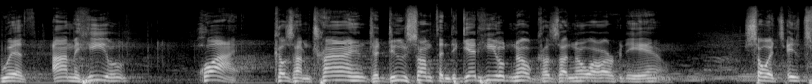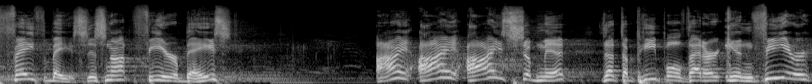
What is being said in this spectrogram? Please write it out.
with, I'm healed. Why? Because I'm trying to do something to get healed? No, because I know I already am. So it's, it's faith based, it's not fear based. I, I, I submit that the people that are in fear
